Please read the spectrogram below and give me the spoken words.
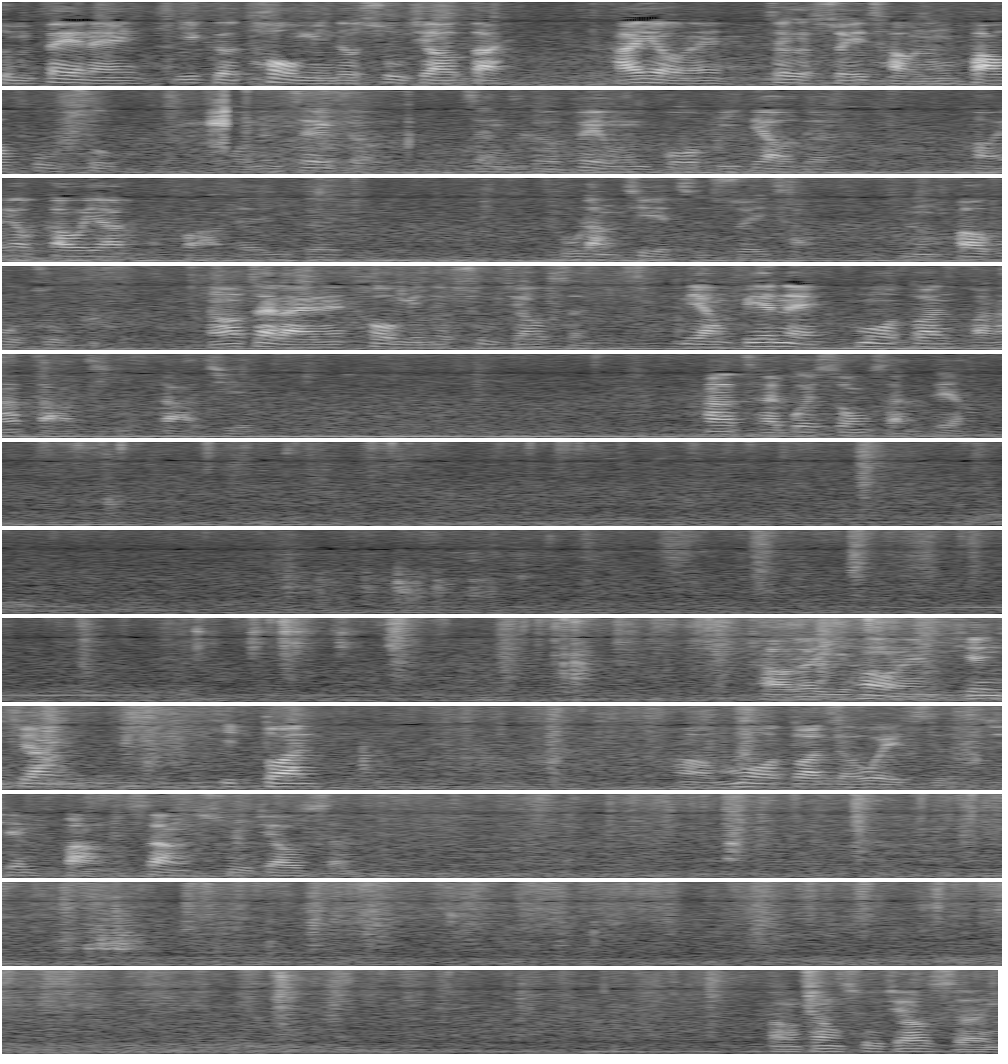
准备呢一个透明的塑胶袋，还有呢这个水草能包覆住我们这个整个被我们剥皮掉的，好要高压法的一个土壤介质水草能包覆住，然后再来呢透明的塑胶绳，两边呢末端把它打打结，它才不会松散掉。好了以后呢，先将一端哦末端的位置先绑上塑胶绳，绑上塑胶绳。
